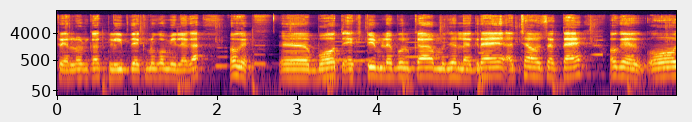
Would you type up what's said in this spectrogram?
ट्रेलर का क्लिप देखने को मिलेगा ओके बहुत एक्सट्रीम लेवल का मुझे लग रहा है अच्छा हो सकता है। ओके वो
